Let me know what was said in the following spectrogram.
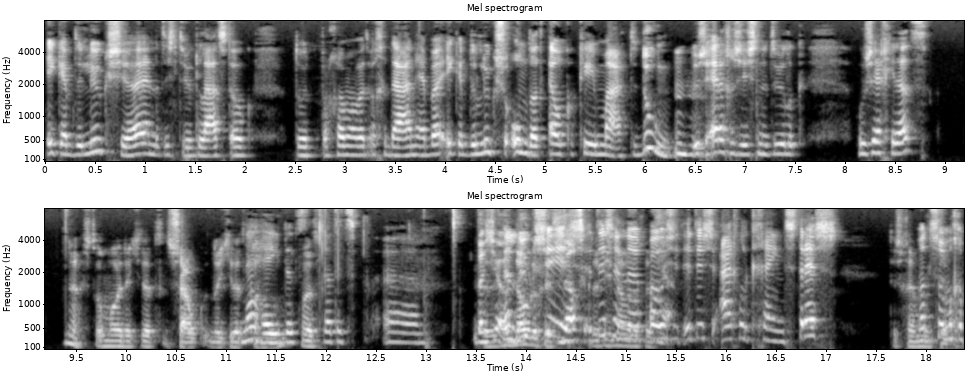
ik heb de luxe, en dat is natuurlijk laatst ook door het programma wat we gedaan hebben, ik heb de luxe om dat elke keer maar te doen. Mhm. Dus ergens is het natuurlijk, hoe zeg je dat? Ja, het is toch mooi dat je dat zou, dat je dat kan Nee, doen. dat, het ehm, Dat je een nodig luxe is. is. Dat het, het is een, eh, is. het is eigenlijk geen stress. Het is geen Want moeite. sommige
